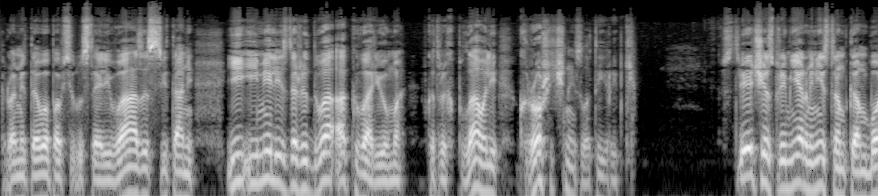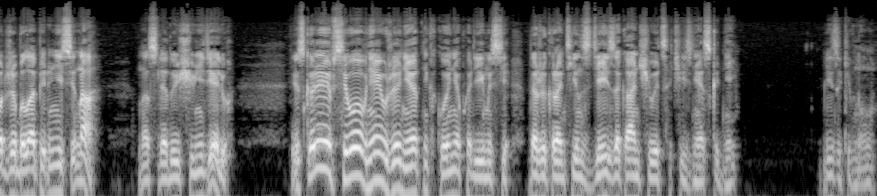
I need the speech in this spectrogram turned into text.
Кроме того, повсюду стояли вазы с цветами, и имелись даже два аквариума, в которых плавали крошечные золотые рыбки. Встреча с премьер-министром Камбоджи была перенесена на следующую неделю — и, скорее всего, в ней уже нет никакой необходимости. Даже карантин здесь заканчивается через несколько дней. Лиза кивнула.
